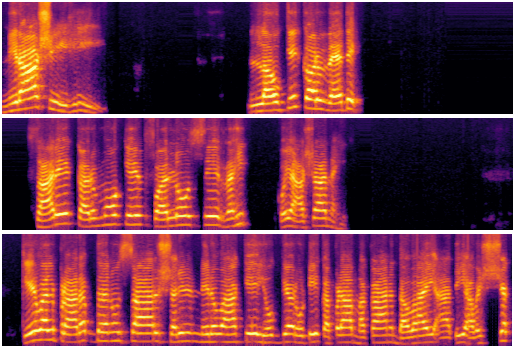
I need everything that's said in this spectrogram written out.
निराशी ही लौकिक और वैदिक सारे कर्मों के फलों से रहित कोई आशा नहीं। केवल प्रारब्ध अनुसार शरीर निर्वाह के योग्य रोटी, कपड़ा, मकान, दवाई आदि आवश्यक।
